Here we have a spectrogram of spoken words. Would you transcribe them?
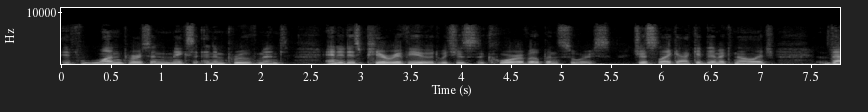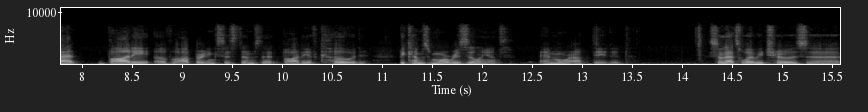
If one person makes an improvement and it is peer reviewed, which is the core of open source, just like academic knowledge, that body of operating systems, that body of code, becomes more resilient and more updated. So that's why we chose uh,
